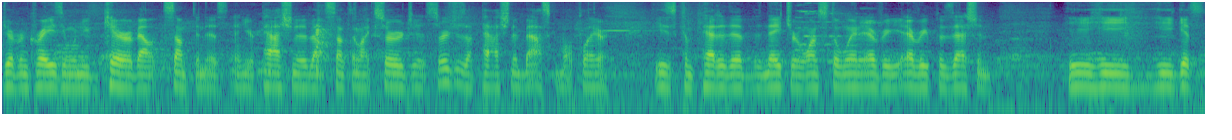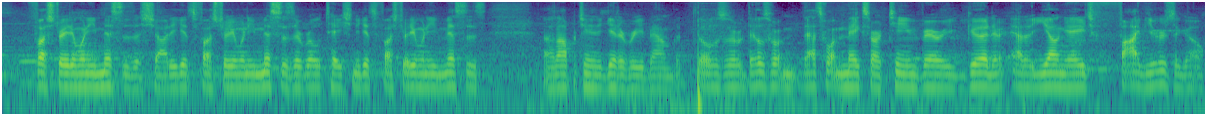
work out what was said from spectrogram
driven crazy when you care about something and you're passionate about something like Serge is. Serge is a passionate basketball player. He's competitive. The nature wants to win every every possession. He he he gets frustrated when he misses a shot. He gets frustrated when he misses a rotation. He gets frustrated when he misses an opportunity to get a rebound. But those are those are that's what makes our team very good at a young age. Five years ago,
